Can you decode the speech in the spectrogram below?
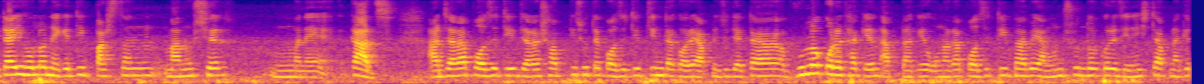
এটাই হলো নেগেটিভ পার্সন মানুষের মানে কাজ। আর যারা পজিটিভ যারা সব কিছুতে পজিটিভ চিন্তা করে, আপনি যদি একটা ভুলও করে থাকেন, আপনাকে ওনারা পজিটিভভাবে এমন সুন্দর করে জিনিসটা আপনাকে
